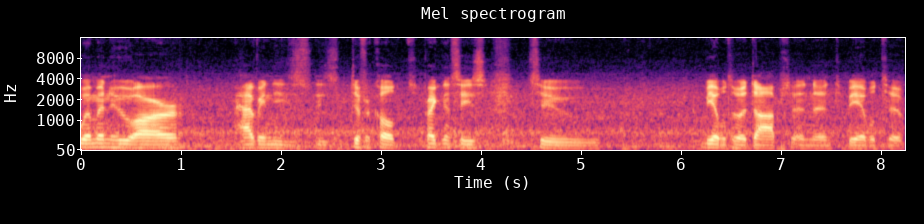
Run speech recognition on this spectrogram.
women who are having these, these difficult pregnancies to be able to adopt and, and to be able to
